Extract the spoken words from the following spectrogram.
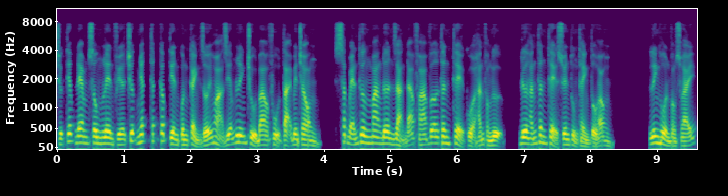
trực tiếp đem xông lên phía trước nhất thất cấp tiên quân cảnh giới hỏa diễm linh chủ bao phủ tại bên trong sắc bén thương mang đơn giản đã phá vỡ thân thể của hắn phòng ngự, đưa hắn thân thể xuyên thủng thành tổ hong. Linh hồn vòng xoáy.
